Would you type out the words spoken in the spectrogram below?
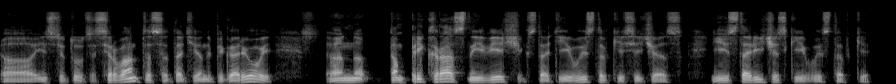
а, института Сервантеса Татьяны Пигаревой. Там прекрасные вещи, кстати, и выставки сейчас, и исторические выставки,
